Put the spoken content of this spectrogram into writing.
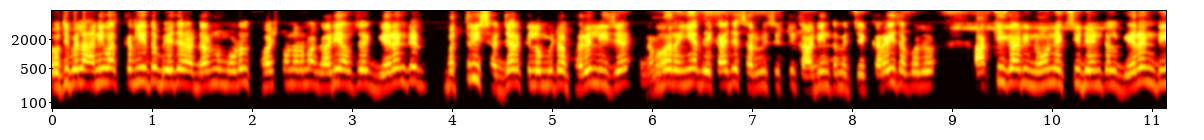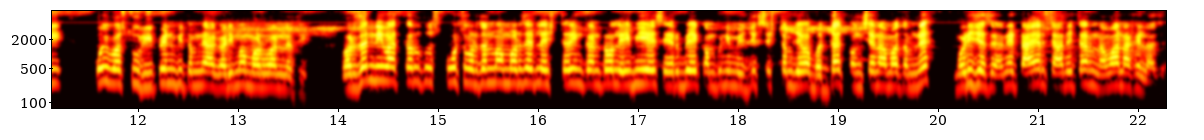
સૌથી પહેલા આની વાત કરી લઈએ તો બે હજાર અઢારનું મોડલ ફર્સ્ટ ઓનરમાં ગાડી આવશે ગેરંટેડ બત્રીસ હજાર કિલોમીટર ભરેલી છે. નંબર અહીંયા દેખાય છે સર્વિસ હિસ્ટ્રી કાઢીને તમે ચેક કરાવી શકો છો. આખી ગાડી નોન એક્સિડેન્ટલ ગેરંટી કોઈ વસ્તુ રિપેન બી તમને આ ગાડીમાં મળવાની નથી. વર્ઝનની વાત કરું તો સ્પોર્ટ્સ વર્ઝનમાં મળશે એટલે steering control ABS airbag company music system જેવા બધા જ ફંક્શન આમાં તમને મળી જશે અને ટાયર ચારે ચાર નવા નાખેલા છે.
